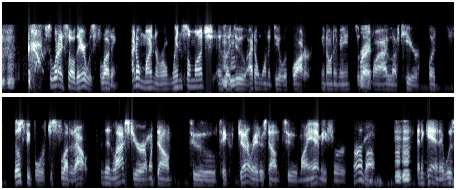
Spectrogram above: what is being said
Mm-hmm. so what I saw there was flooding. I don't mind the wind so much as mm-hmm. I do. I don't want to deal with water. You know what I mean? So right. that's why I left here. But those people were just flooded out. And then last year, I went down to take generators down to Miami for Irma. Mm-hmm. And again, it was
